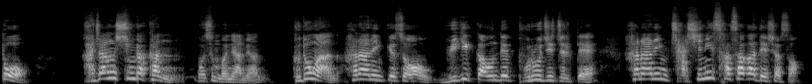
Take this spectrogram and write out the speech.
또 가장 심각한 것은 뭐냐면 그동안 하나님께서 위기 가운데 부르짖을 때 하나님 자신이 사사가 되셔서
